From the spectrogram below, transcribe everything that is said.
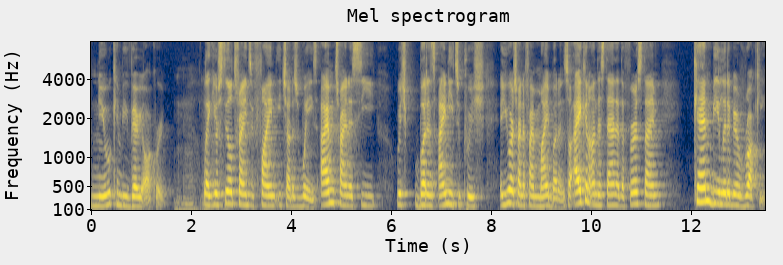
new can be very awkward. Mm-hmm. Like you're still trying to find each other's ways. I'm trying to see which buttons I need to push, and you are trying to find my button. So I can understand that the first time can be a little bit rocky.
